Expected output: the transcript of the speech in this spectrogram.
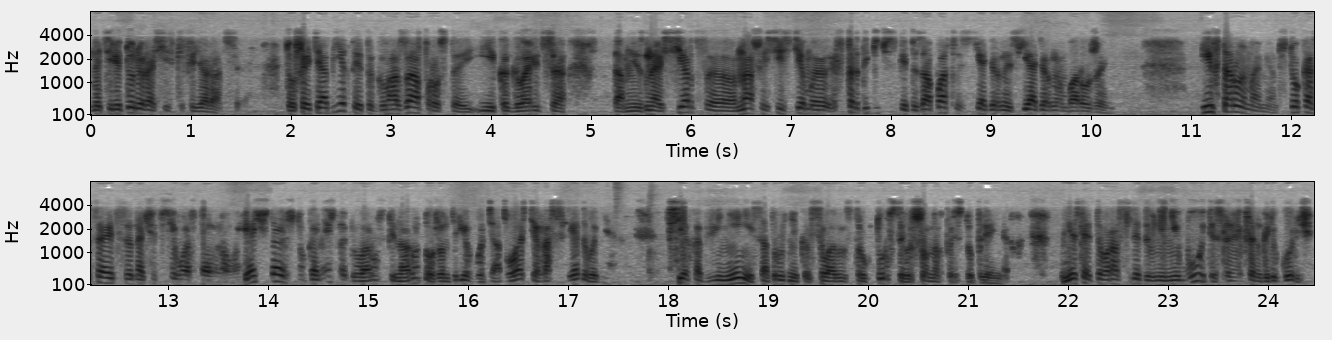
на территорию Российской Федерации. Потому что эти объекты это глаза просто и, как говорится, там, не знаю, сердце нашей системы стратегической безопасности ядерной с ядерным вооружением. И второй момент, что касается, значит, всего остального. Я считаю, что, конечно, белорусский народ должен требовать от власти расследования всех обвинений сотрудников силовых структур в совершенных преступлениях. Если этого расследования не будет, если Александр Григорьевич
